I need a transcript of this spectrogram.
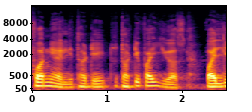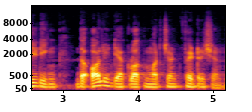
for nearly 30 to 35 years while leading the All India Cloth Merchant Federation.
